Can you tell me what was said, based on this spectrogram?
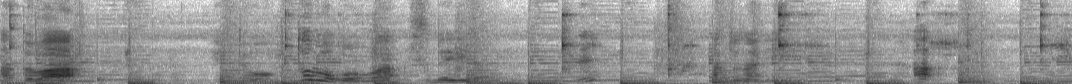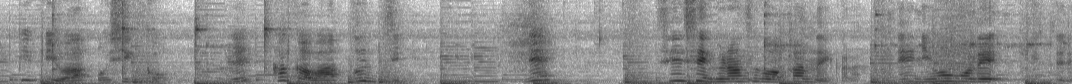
あとはえっとトボゴンは滑り台。ね。あと何？あピピはおしっこ。ね。カカはうんち。ね。先生フランス語わかんないから。ね。日本語で言ってね。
